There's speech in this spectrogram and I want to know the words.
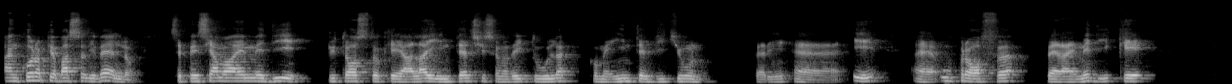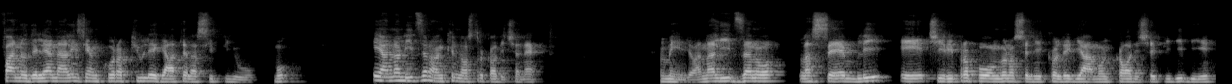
ancora più a basso livello. Se pensiamo a AMD piuttosto che alla Intel, ci sono dei tool come Intel VTune per, eh, e eh, UPROF per AMD che fanno delle analisi ancora più legate alla CPU e analizzano anche il nostro codice NET. O meglio, analizzano l'assembly e ci ripropongono se gli colleghiamo il codice PDB,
